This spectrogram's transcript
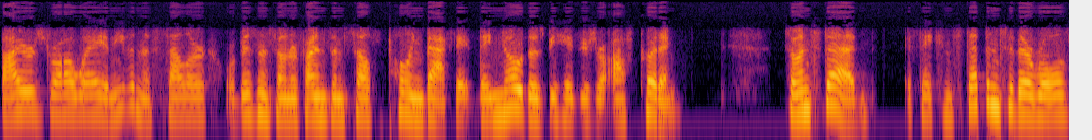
buyers draw away and even the seller or business owner finds themselves pulling back. They, they know those behaviors are off-putting. So instead, if they can step into their roles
